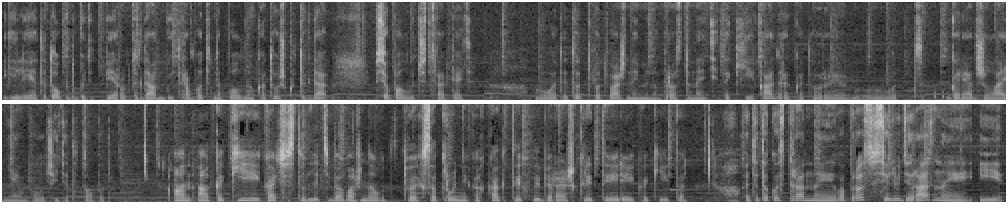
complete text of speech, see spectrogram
или этот опыт будет первым. Тогда он будет работать на полную катушку, тогда все получится опять. Вот, и тут вот важно именно просто найти такие кадры, которые э, вот горят желанием получить этот опыт. Ан, а какие качества для тебя важны вот в твоих сотрудниках? Как ты их выбираешь? Критерии какие-то? Это такой странный вопрос. Все люди разные, и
